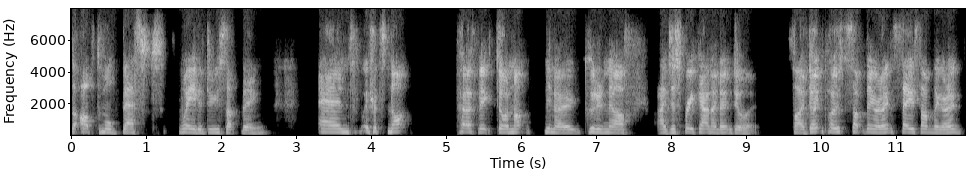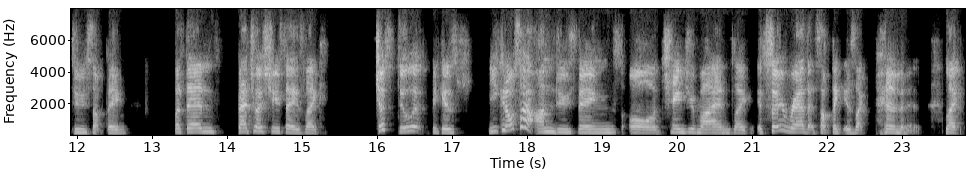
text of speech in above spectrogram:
the optimal best way to do something. And if it's not perfect or not, you know, good enough, I just freak out and I don't do it. So I don't post something or I don't say something or I don't do something. But then Bad Choice Tuesday is like, just do it because you can also undo things or change your mind. Like it's so rare that something is like permanent. Like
